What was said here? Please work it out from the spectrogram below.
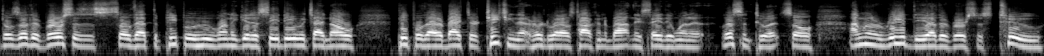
those other verses so that the people who want to get a CD, which I know people that are back there teaching that heard what I was talking about and they say they want to listen to it. So I'm going to read the other verses too,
